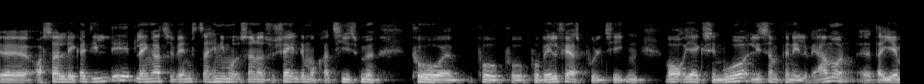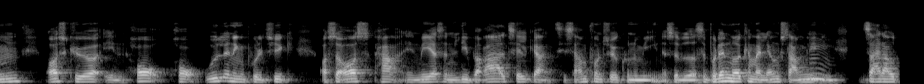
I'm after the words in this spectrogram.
øh, og så ligger de lidt længere til venstre hen imod sådan noget socialdemokratisme på, øh, på, på, på velfærdspolitikken, hvor Erik Semur, ligesom Pernille Vermund øh, derhjemme, også kører en hård, hård udlændingepolitik, og så også har en mere sådan liberal tilgang til samfundsøkonomien osv. Så, videre. så på den måde kan man lave en sammenligning. Mm. Så er der jo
